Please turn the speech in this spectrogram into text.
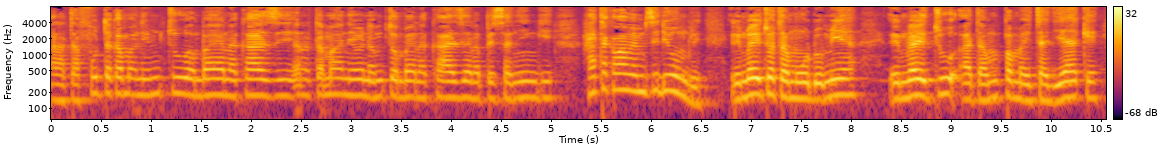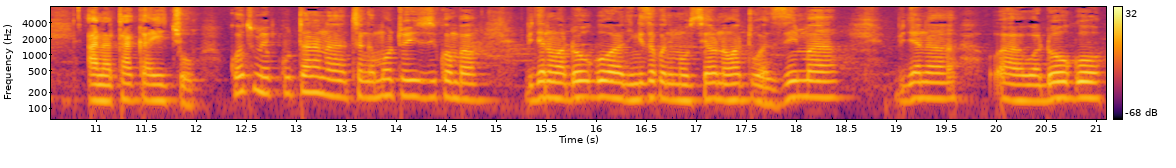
anatafuta kama ni mtu ambaye ana kazi, anatamani awe na mtu ambaye ana kazi, ana pesa nyingi, hata kama amemzidi umri, ili mradi tu atamhudumia, ili mradi tu atampa mahitaji yake, anataka hicho. Kwa tumekutana na changamoto hizi kwamba vijana wadogo wanajiingiza kwenye mahusiano na watu wazima, vijana uh, wadogo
